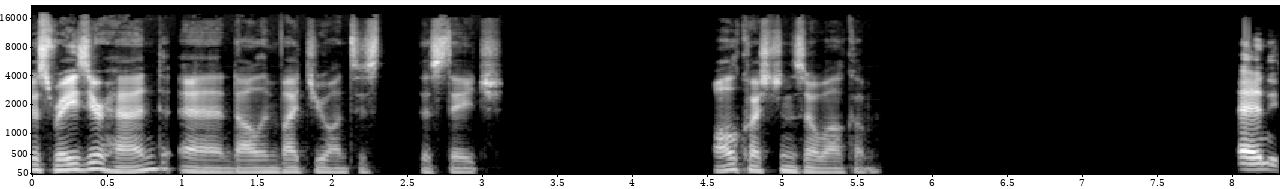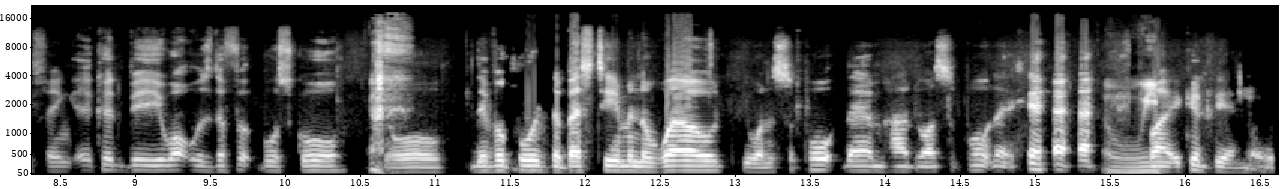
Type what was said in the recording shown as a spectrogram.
Just raise your hand, and I'll invite you onto the stage. All questions are welcome. Anything. It could be what was the football score, or Liverpool is the best team in the world. You want to support them? How do I support them? We but it could be anything.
